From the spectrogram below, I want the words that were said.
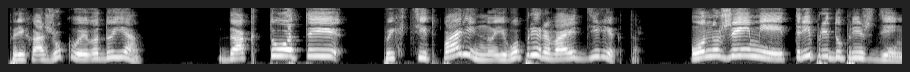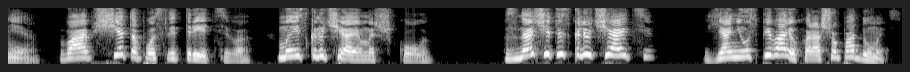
Прихожу к выводу я. «Да кто ты?» – пыхтит парень, но его прерывает директор. Он уже имеет три предупреждения. Вообще-то после третьего мы исключаем из школы. Значит, исключайте. Я не успеваю хорошо подумать.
